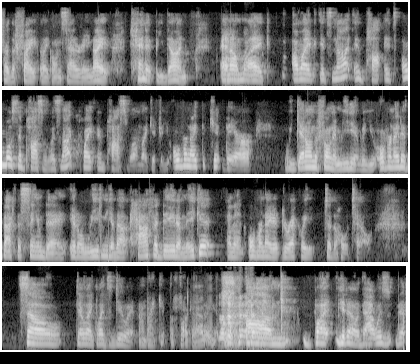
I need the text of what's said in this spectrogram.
for the fight, like on Saturday night. Can it be done? And oh I'm like, I'm like, it's not impo- it's almost impossible. It's not quite impossible. I'm like, if you overnight the kit there, we get on the phone immediately. You overnight it back the same day. It'll leave me about half a day to make it and then overnight it directly to the hotel. So they're like, let's do it. I'm like, get the fuck out of here. um, but you know, that was, that,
